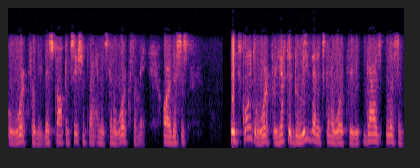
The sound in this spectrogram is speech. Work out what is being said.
will work for me. This compensation plan is going to work for me, or this is. It's going to work for you. You have to believe that it's going to work for you, guys. Listen,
